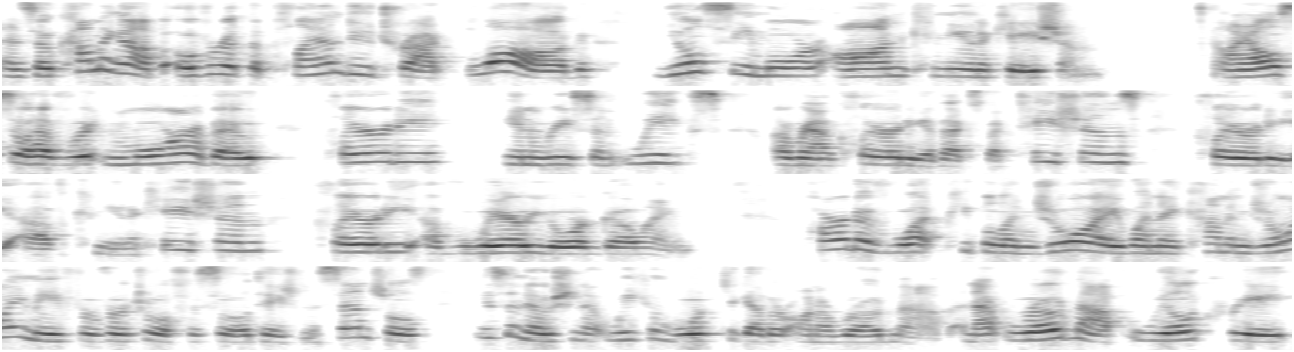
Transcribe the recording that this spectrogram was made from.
And so coming up over at the Plan Do Track blog, you'll see more on communication. I also have written more about clarity in recent weeks around clarity of expectations, clarity of communication, clarity of where you're going. Part of what people enjoy when they come and join me for Virtual Facilitation Essentials is a notion that we can work together on a roadmap, and that roadmap will create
